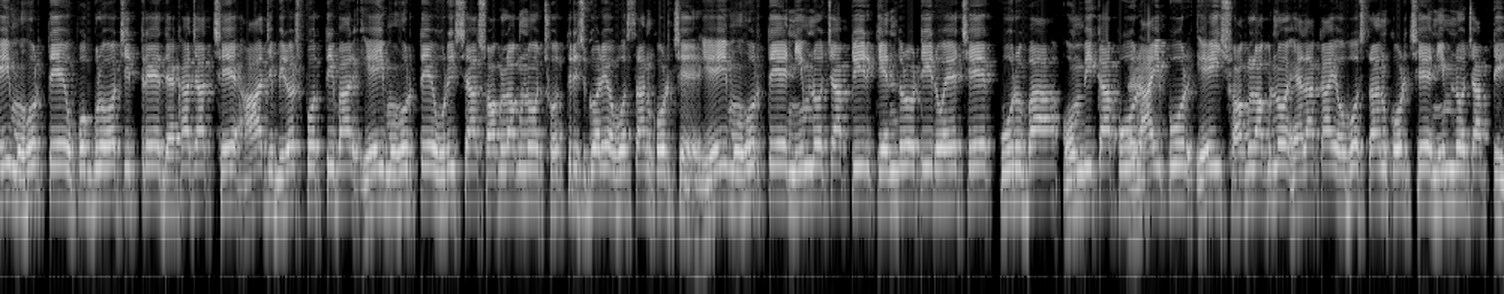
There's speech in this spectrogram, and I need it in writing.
এই মুহূর্তে উপগ্রহ চিত্রে দেখা যাচ্ছে আজ বৃহস্পতিবার এই মুহূর্তে উড়িষ্যা সংলগ্ন ছত্তিশগড়ে অবস্থান করছে। এই মুহূর্তে নিম্নচাপটির কেন্দ্রটি রয়েছে কুরবা অম্বিকাপুর রায়পুর। এই সংলগ্ন এলাকায় অবস্থান করছে নিম্নচাপটি।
